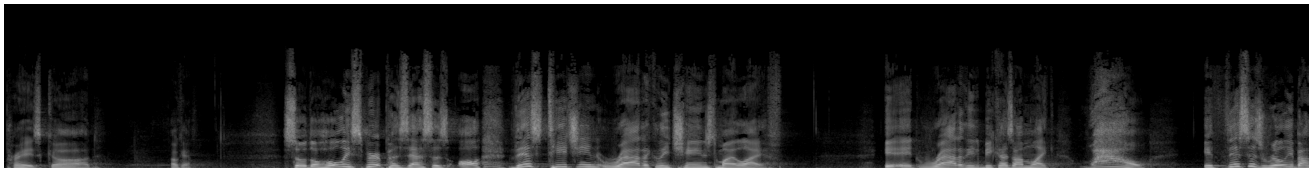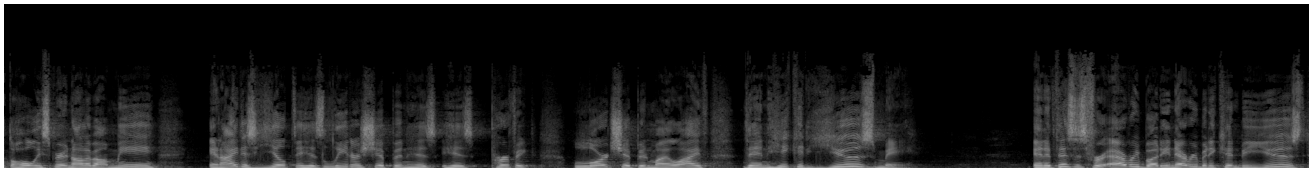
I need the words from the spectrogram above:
Praise God. Okay. So the Holy Spirit possesses all. This teaching radically changed my life. It, it radically, because I'm like, wow, if this is really about the Holy Spirit, not about me, and I just yield to his leadership and his, his perfect lordship in my life, then he could use me. And if this is for everybody and everybody can be used,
